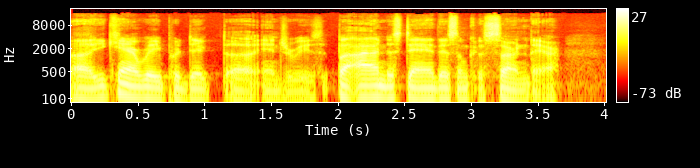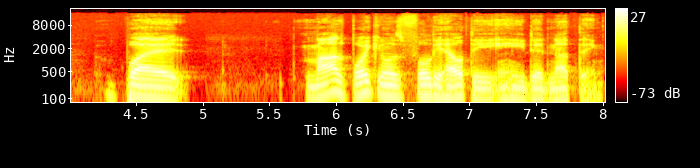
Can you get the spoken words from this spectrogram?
Uh, you can't really predict uh, injuries, but I understand there's some concern there. But Miles Boykin was fully healthy and he did nothing.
